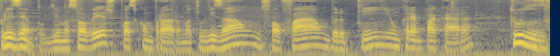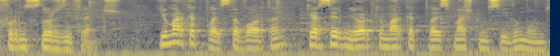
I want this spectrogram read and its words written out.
Por exemplo, de uma só vez posso comprar uma televisão, um sofá, um berbequim e um creme para a cara, tudo de fornecedores diferentes. E o marketplace da Vorten quer ser melhor que o marketplace mais conhecido do mundo,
